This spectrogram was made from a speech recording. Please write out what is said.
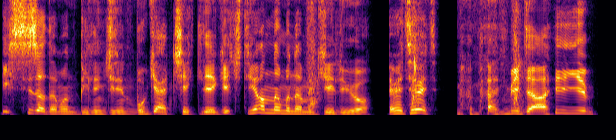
işsiz adamın bilincinin bu gerçekliğe geçtiği anlamına mı geliyor? Evet evet, ben bir dahiyim.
